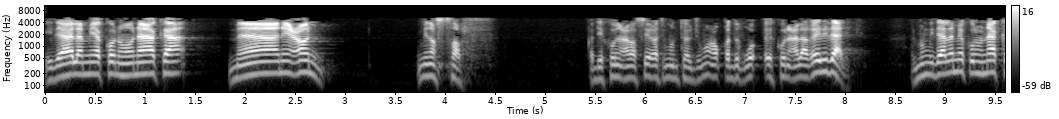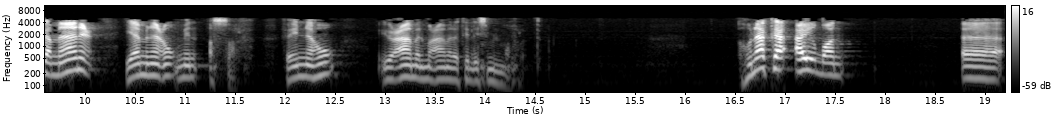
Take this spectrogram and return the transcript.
إذا لم يكن هناك مانع من الصرف. قد يكون على صيغة منتهى الجموع وقد يكون على غير ذلك. المهم إذا لم يكن هناك مانع يمنع من الصرف فإنه يعامل معاملة الاسم المفرد. هناك أيضا آه،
